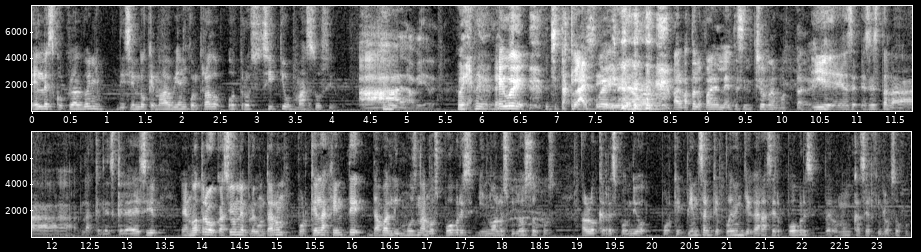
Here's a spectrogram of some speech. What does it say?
él le escupió al dueño, diciendo que no había encontrado otro sitio más sucio. Ah, la verga. Eh, güey, pinche taclash, Sí, güey. Al vato le ponen lentes y un churro de mota, güey. Y es, es esta la, la que les quería decir. En otra ocasión le preguntaron por qué la gente daba limosna a los pobres y no a los filósofos. A lo que respondió, porque piensan que pueden llegar a ser pobres, pero nunca ser filósofos.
